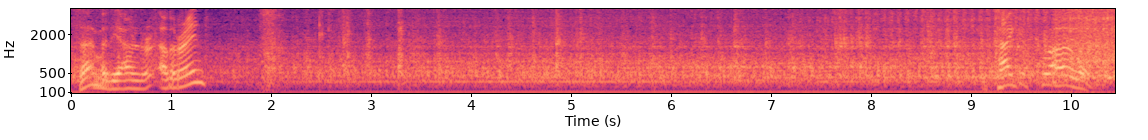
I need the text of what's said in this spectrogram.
Same with the other end. Take it slowly.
